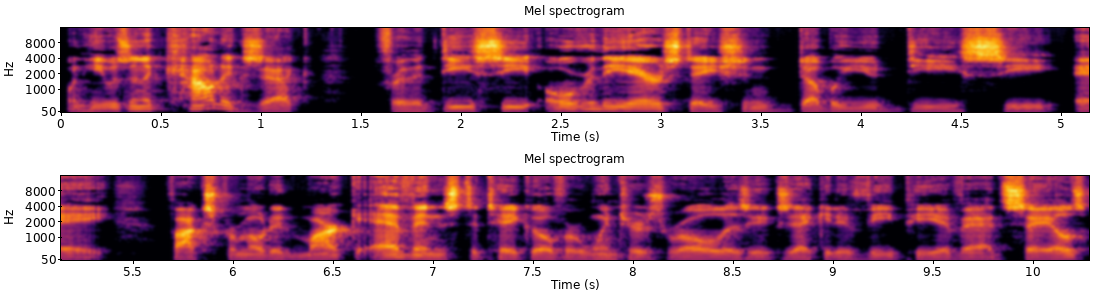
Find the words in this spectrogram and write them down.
when he was an account exec for the DC over the air station WDCA. Fox promoted Mark Evans to take over Winter's role as executive VP of ad sales.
